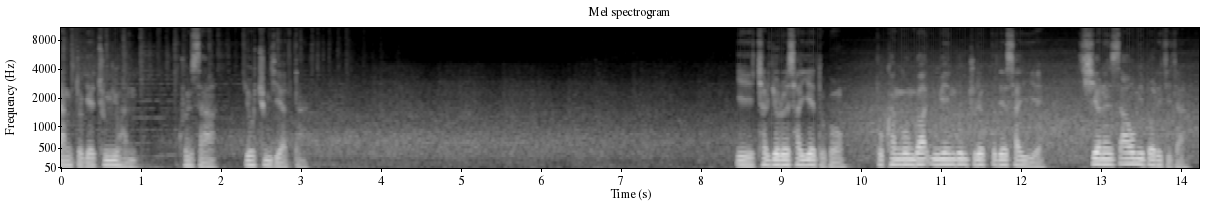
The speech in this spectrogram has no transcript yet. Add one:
양쪽의 중요한 군사 요충지였다. 이 철교를 사이에 두고 북한군과 유엔군 주력부대 사이에 치열한 싸움이 벌어지자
